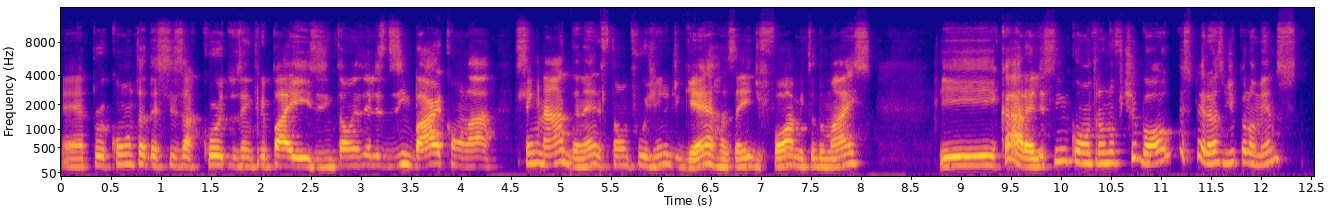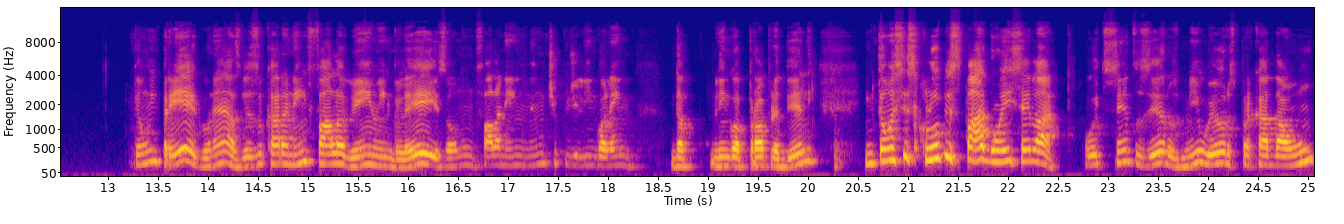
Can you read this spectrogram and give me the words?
é, por conta desses acordos entre países. Então eles desembarcam lá sem nada, né? Eles estão fugindo de guerras aí, de fome e tudo mais. E, cara, eles se encontram no futebol esperança de pelo menos ter um emprego, né? Às vezes o cara nem fala bem o inglês ou não fala nenhum, nenhum tipo de língua além da língua própria dele. Então esses clubes pagam aí, sei lá, 800 euros, mil euros para cada um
